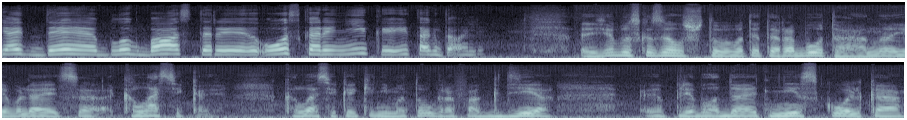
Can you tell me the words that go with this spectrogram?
5D, блокбастери, Оскари, Ніки і так далі. Я бы сказал, что вот эта работа, она является классикой, классикой кинематографа, где э, преобладают не сколько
